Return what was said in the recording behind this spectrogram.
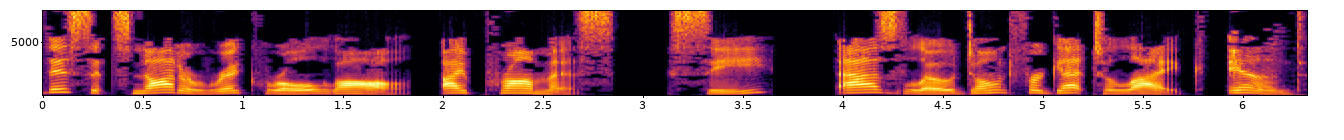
This it's not a rickroll lol. I promise. See? Aslo don't forget to like, and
